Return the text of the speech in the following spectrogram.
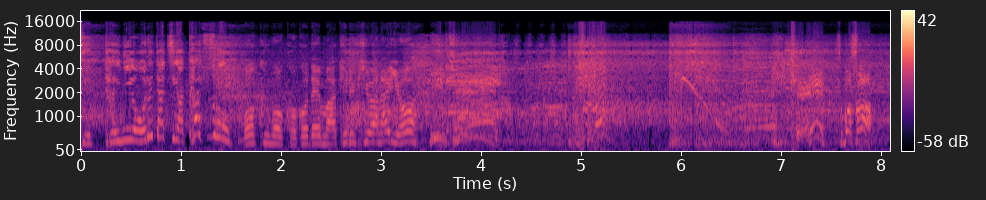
絶対に俺たちが勝つぞ。僕もここで負ける気はないよ。いけ！いけ！翼！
